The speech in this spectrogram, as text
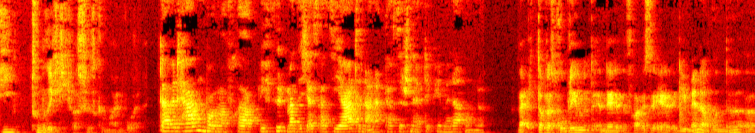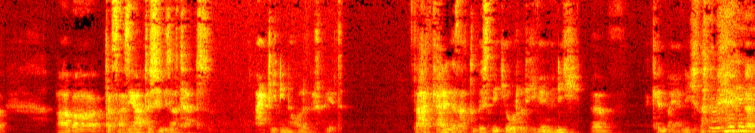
die tun richtig was fürs Gemeinwohl. David Hagenbäumer fragt, wie fühlt man sich als Asiat in einer klassischen FDP-Männerrunde? Na, ich glaube, das Problem in der Frage ist eher die Männerrunde. äh, Aber das Asiatische, wie gesagt, hat eigentlich nie eine Rolle gespielt. Da hat keiner gesagt, du bist ein Idiot und ich will mich nicht. Äh, kennen wir ja nicht. Ja,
